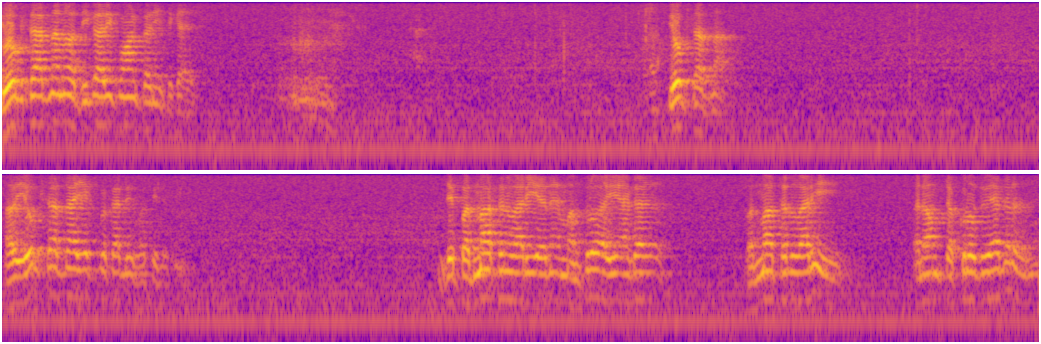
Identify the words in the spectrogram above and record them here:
યોગ સાધના નો અધિકારી કોણ કરી શકાય? યોગ સાધના હવે યોગ સાધના એક પ્રકારની હોતી નથી. જે પદ્માસન વાળી અને મંત્રો અહીંયા આગળ, પદ્માસન વાળી અને આમ ચક્રો જોયા કરે ને,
